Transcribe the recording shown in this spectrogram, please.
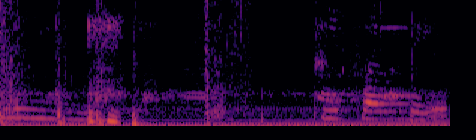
อืมพี่เฟรนเดท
